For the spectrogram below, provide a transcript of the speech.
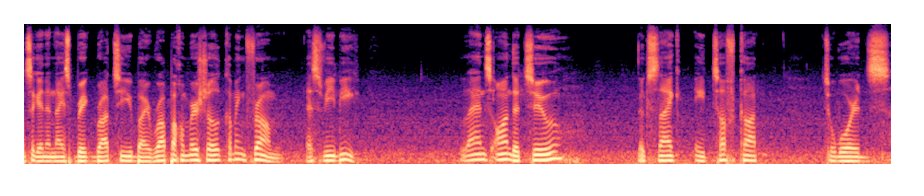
Once again, a nice break brought to you by Rapa Commercial coming from SVB. Lands on the two. Looks like a tough cut towards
